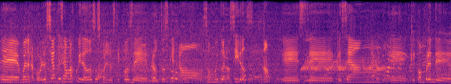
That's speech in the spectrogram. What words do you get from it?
Eh, bueno, la población que sean más cuidadosos con los tipos de productos que no son muy conocidos, ¿no? Este, que sean, eh, que compren de,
